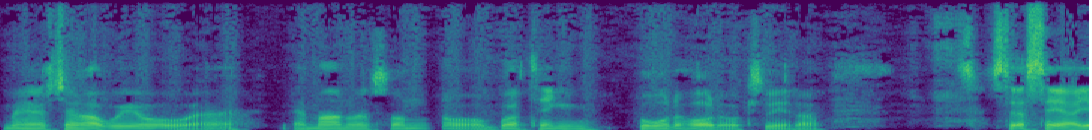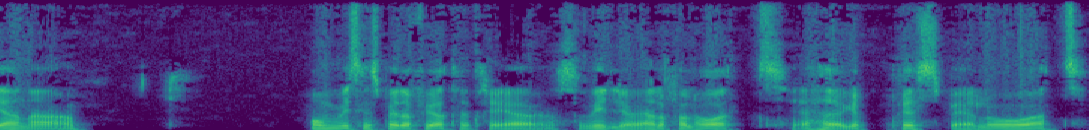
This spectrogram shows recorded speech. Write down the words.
med Charawi och eh, Emanuelsson och Boateng borde ha det och så vidare. Så jag ser gärna, om vi ska spela 4-3-3 så vill jag i alla fall ha ett högre pressspel och att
